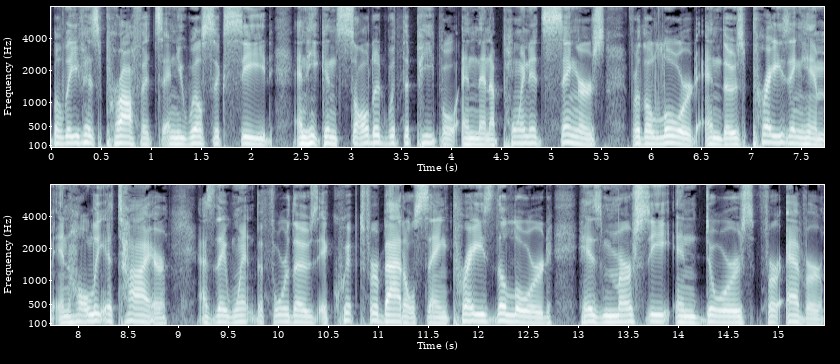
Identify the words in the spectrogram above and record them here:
Believe his prophets, and you will succeed. And he consulted with the people, and then appointed singers for the Lord, and those praising him in holy attire as they went before those equipped for battle, saying, Praise the Lord, his mercy endures forever.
